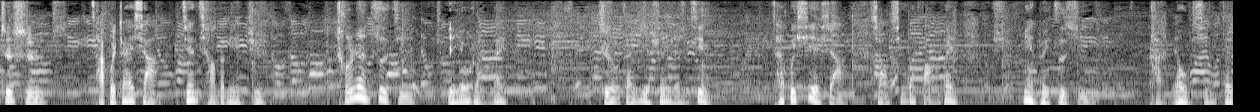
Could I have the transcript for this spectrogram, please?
之时，才会摘下坚强的面具，承认自己也有软肋。只有在夜深人静，才会卸下小心的防备，面对自己，袒露心扉。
